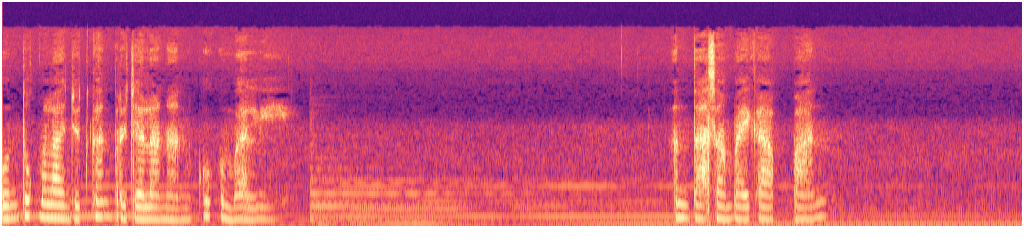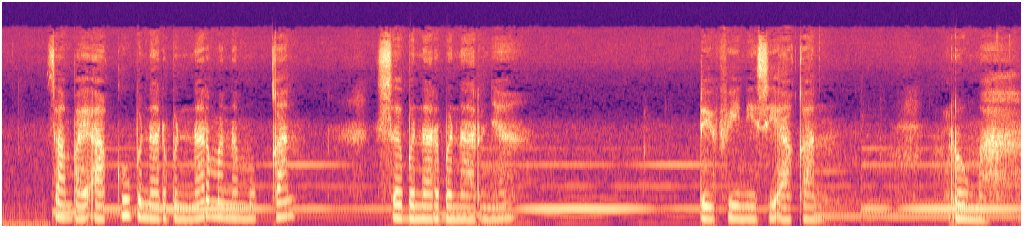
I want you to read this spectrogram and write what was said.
untuk melanjutkan perjalananku kembali. Entah sampai kapan, sampai aku benar-benar menemukan sebenar-benarnya definisi akan rumah.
